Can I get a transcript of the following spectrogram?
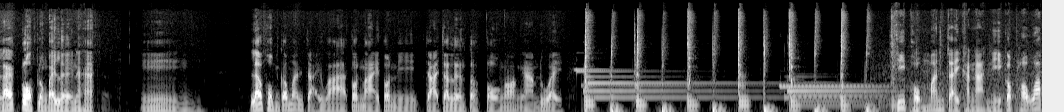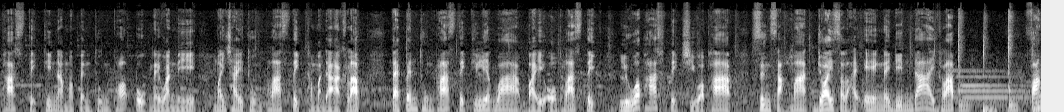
แล้วก็กลบลงไปเลยนะฮะอืม แล้วผมก็มั่นใจว่าต้นไม้ต้นนี้จะเจริญเติบโตงอกงามด้วย ที่ผมมั่นใจขนาดนี้ก็เพราะว่าพลาสติกที่นำมาเป็นถุงเพาะปลูกในวันนี้ ไม่ใช่ถุงพลาสติกธรรมดาครับ แต่เป็นถุงพลาสติกที่เรียกว่าไบโอพลาสติก หรือว่าพลาสติกชีวภาพ ซึ่งสามารถย่อยสลายเองในดินได้ครับฟัง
